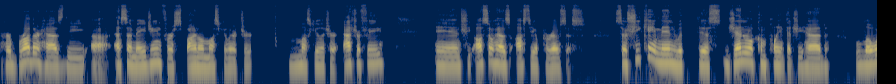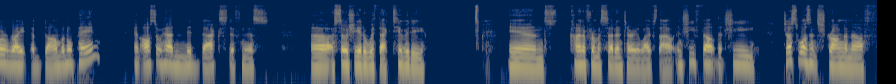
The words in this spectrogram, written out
her brother has the uh, SMA gene for spinal musculature musculature atrophy, and she also has osteoporosis. So she came in with this general complaint that she had lower right abdominal pain and also had mid back stiffness uh, associated with activity and kind of from a sedentary lifestyle. And she felt that she just wasn't strong enough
